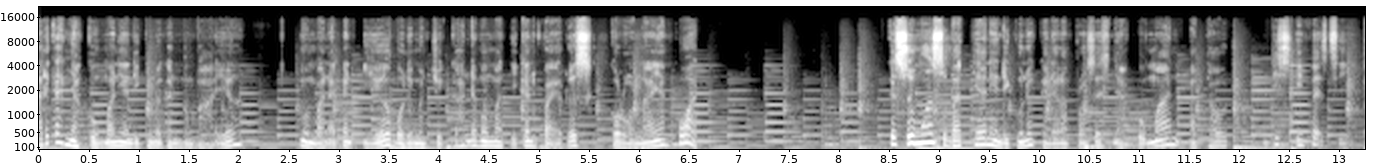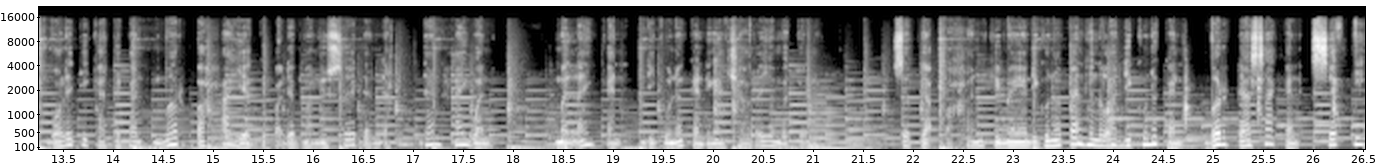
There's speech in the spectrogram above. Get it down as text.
Adakah nyakuman yang digunakan membahaya? Memandangkan ia boleh mencegah dan mematikan virus corona yang kuat. Kesemua sebatian yang digunakan dalam proses nyakuman atau disinfeksi boleh dikatakan berbahaya kepada manusia dan dan haiwan melainkan digunakan dengan cara yang betul. setiap bahan kimia yang digunakan hendaklah digunakan berdasarkan safety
